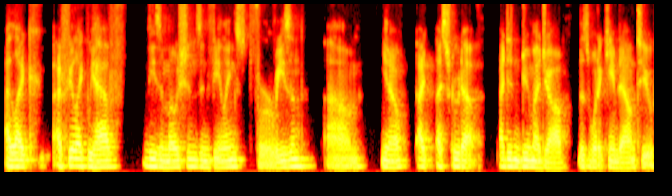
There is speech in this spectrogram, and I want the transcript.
I like. I feel like we have these emotions and feelings for a reason. Um, you know, I, I screwed up. I didn't do my job, This is what it came down to.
